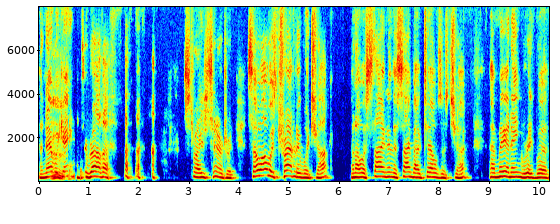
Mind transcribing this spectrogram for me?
And now mm. we're hmm. getting into rather strange territory. So I was traveling with Chuck and I was staying in the same hotels as Chuck. And me and Ingrid were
